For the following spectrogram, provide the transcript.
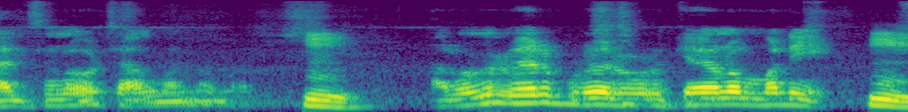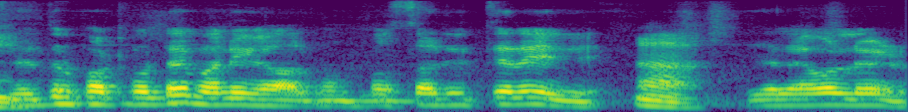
రాజ్యంలో చాలా మంది ఉన్నారు. ఆ రోజులు వేరు ఇప్పుడు వేరు. ఇప్పుడు కేవలం మనీ. ఇద్దరు పట్టుకుంటే మనీ కావాలి. బస్సు చదివితేనే ఇది. ఆ, ఇది ఎవరు లేడు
